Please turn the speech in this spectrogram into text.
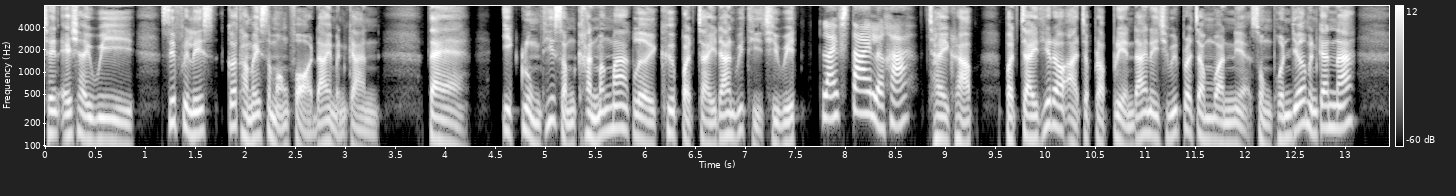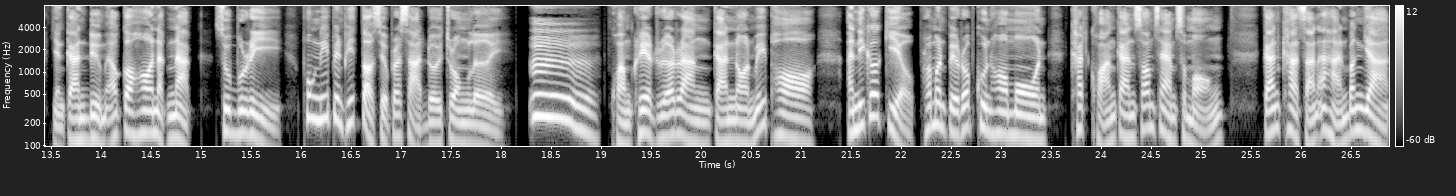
เช่น HIV ซิฟิลิสก็ทำให้สมองฝ่อได้เหมือนกัน แต่อีกกลุ่มที่สำคัญมาก ๆ เลย คือปัจจัยด้านวิถีชีวิต ไลฟ์สไตล์เหรอคะ ใช่ครับ ปัจจัยที่เราอาจจะปรับเปลี่ยนได้ในชีวิตประจำวันเนี่ยส่งผลเยอะเหมือนกันนะ อย่างการดื่มแอลกอฮอล์หนักๆ สูบบุหรี่ พวกนี้เป็นพิษต่อเสื่อประสาทโดยตรงเลย อืม ความเครียดเรื้อรัง การนอนไม่พอ อันนี้ก็เกี่ยว เพราะมันไปรบคุณฮอร์โมน ขัดขวางการซ่อมแซมสมอง การขาดสารอาหารบางอย่าง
